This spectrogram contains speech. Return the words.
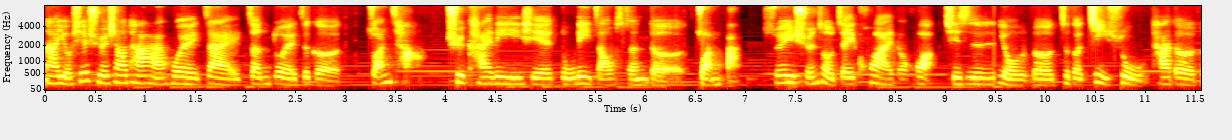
那有些学校它还会在针对这个专场去开立一些独立招生的专班。所以选手这一块的话，其实有了这个技术，它的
